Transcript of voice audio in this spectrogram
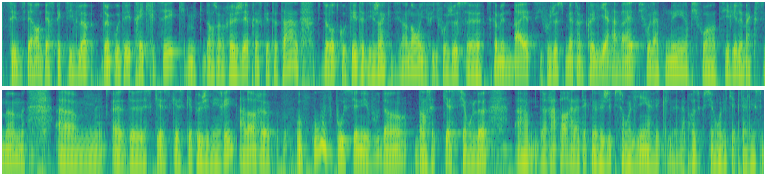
ces différentes perspectives-là. D'un côté, très critique, mais qui dans un rejet presque total. Puis de l'autre côté, tu as des gens qui disent, ah non, il faut, juste, euh, c'est comme une bête, il faut juste mettre un collier à la bête, puis il faut la tenir, puis il faut en tirer le maximum euh, euh de ce qu'elle ce que, ce peut générer. Alors, où, vous positionnez-vous dans, dans cette question-là de rapport à la technologie, puis son lien avec la production, le capitalisme?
